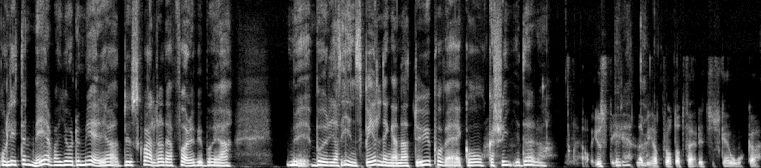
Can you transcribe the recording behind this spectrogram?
Och lite mer, vad gör du mer? Ja, du skvallrade där före vi började börja inspelningen att du är på väg att åka skidor. Och... Ja, just det. Berätta. När vi har pratat färdigt så ska jag åka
